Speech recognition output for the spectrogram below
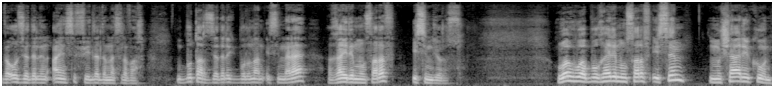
ve o ziyadeliğin aynısı fiilde de mesela var. Bu tarz ziyadelik bulunan isimlere gayri munsarif isim diyoruz. Ve huve bu gayri munsarif isim müşarikun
